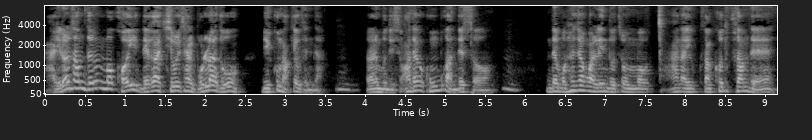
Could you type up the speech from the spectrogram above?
아 이런 사람들은 뭐 거의 내가 집을 잘 몰라도 믿고 맡겨도 된다. 음. 라는 분도 있어. 아 내가 공부가 안 됐어. 음. 근데 뭐 현장 관리인도 좀 뭐 아 나 이거 그냥 그것도 부담돼.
